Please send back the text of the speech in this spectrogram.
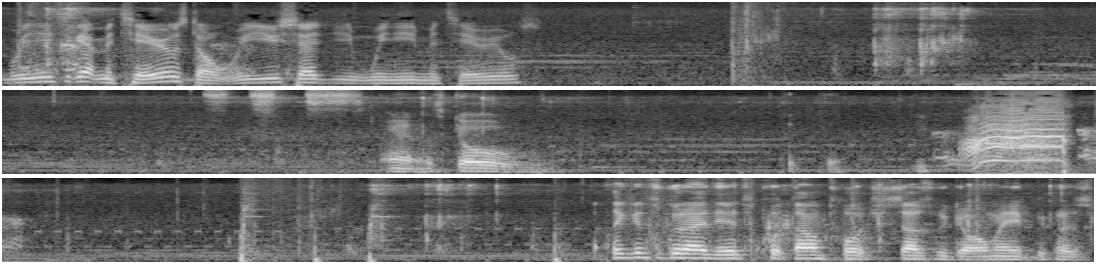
We need to get materials, don't we? You said you- we need materials. Alright, let's go. Ah! I think it's a good idea to put down torches as we go, mate, because...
